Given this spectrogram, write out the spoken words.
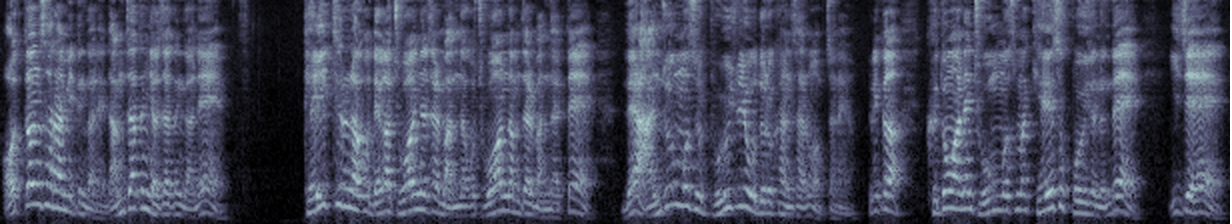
어떤 사람이든 간에 남자든 여자든 간에 데이트를 하고 내가 좋아하는 여자를 만나고 좋아하는 남자를 만날 때 내 안 좋은 모습을 보여주려고 노력하는 사람은 없잖아요. 그러니까 그동안엔 좋은 모습만 계속 보여줬는데 이제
